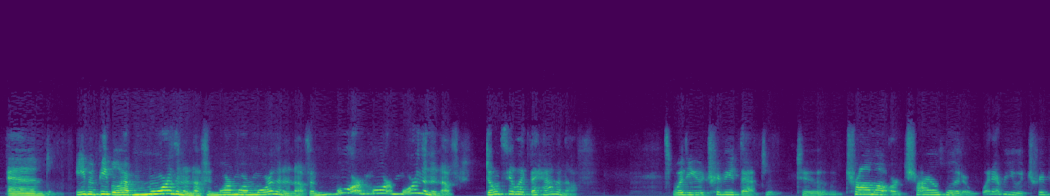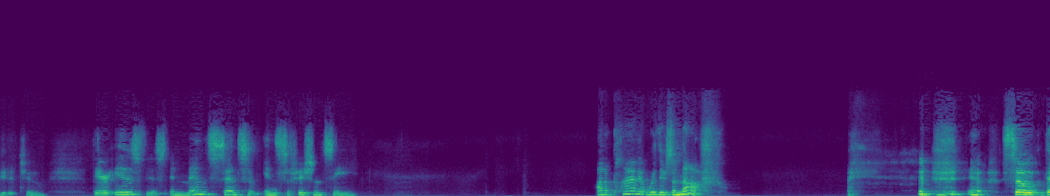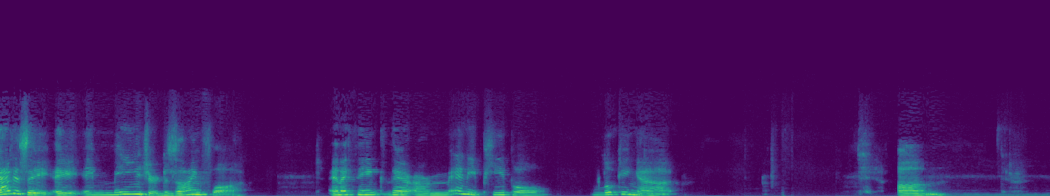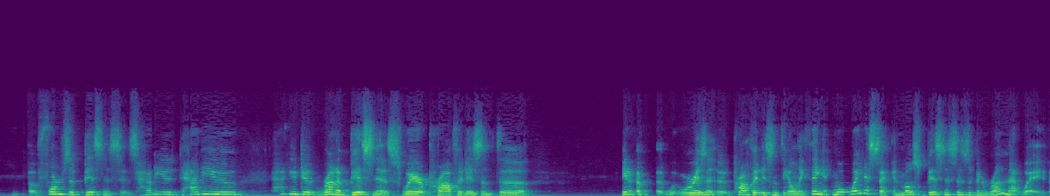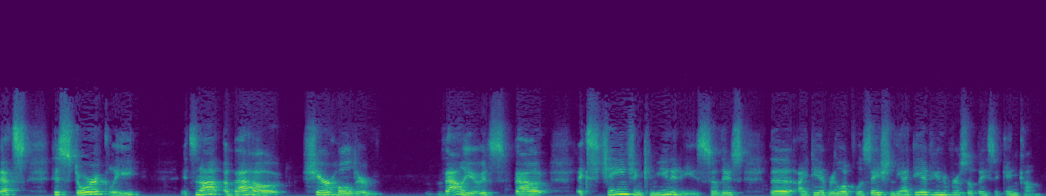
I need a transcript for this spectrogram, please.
And even people who have more than enough and more, and more, more than enough and more, more, more than enough don't feel like they have enough. Whether you attribute that to, to trauma or childhood or whatever you attribute it to, there is this immense sense of insufficiency on a planet where there's enough. yeah. So that is a, a, a major design flaw and I think there are many people looking at um, forms of businesses. How do you how do you how do you do run a business where profit isn't the you know uh, where isn't uh, profit isn't the only thing well wait a second most businesses have been run that way that's historically it's not about shareholder value it's about exchange and communities. So there's the idea of relocalization, the idea of universal basic income.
